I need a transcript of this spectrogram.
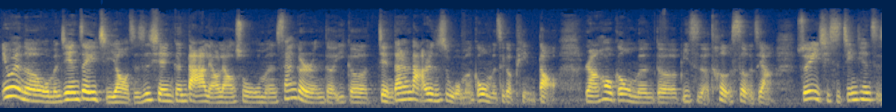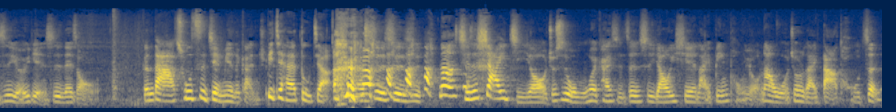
因为呢，我们今天这一集哦，只是先跟大家聊聊说我们三个人的一个简单让大家认识我们跟我们这个频道，然后跟我们的彼此的特色这样，所以其实今天只是有一点是那种。跟大家初次见面的感觉，毕竟还在度假。是是是，那其实下一集哦，就是我们会开始正式邀一些来宾朋友，那我就来打头阵。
